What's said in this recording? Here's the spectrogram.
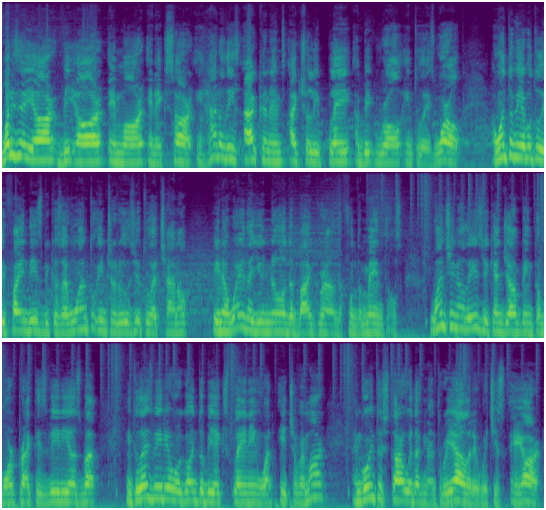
what is AR, VR, MR, and XR, and how do these acronyms actually play a big role in today's world? I want to be able to define this because I want to introduce you to the channel in a way that you know the background, the fundamentals. Once you know this, you can jump into more practice videos, but in today's video, we're going to be explaining what each of them are. I'm going to start with augmented reality, which is AR.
